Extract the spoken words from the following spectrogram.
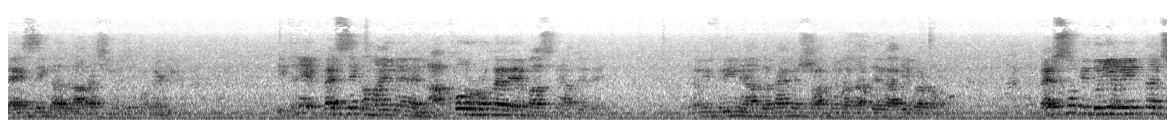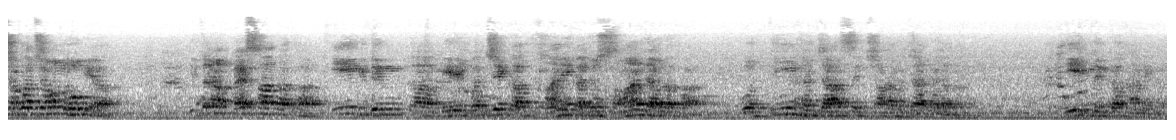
पैसे का लालच मुझे पकड़ लिया। इतने पैसे कमाए मैंने, लाखों रुपए मेरे पास में आते थे। कभी फ्री में, आप बताएँ, मैं शॉर्ट में बताते हुए आगे बढ़ रहा हूँ। पैसों की दुनिया में इतना चपाचौंध हो गया। इतना पैसा आता था, एक दिन का मेरे बच्चे का खाने का जो सामान जाता था वो तीन हज़ार से चार हज़ार का था एक दिन का खाने का।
